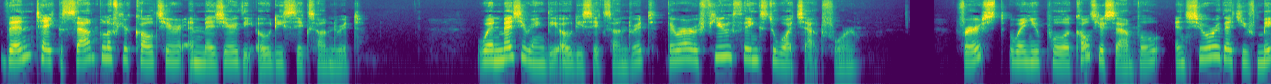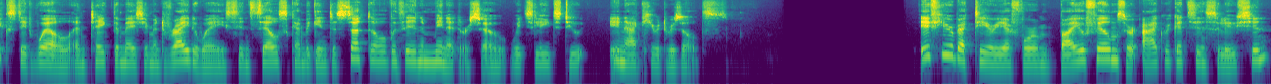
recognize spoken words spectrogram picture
Then take a sample of your culture and measure the OD600. When measuring the OD600, there are a few things to watch out for. First, when you pull a culture sample, ensure that you've mixed it well and take the measurement right away, since cells can begin to settle within a minute or so, which leads to inaccurate results. If your bacteria form biofilms or aggregates in solution,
